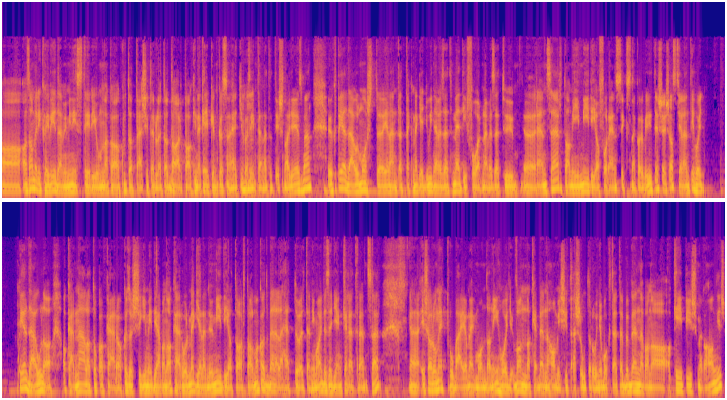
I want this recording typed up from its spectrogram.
a, az amerikai védelmi minisztériumnak a kutatási terület, a DARPA, akinek egyébként köszönhetjük az mhm. internetet is nagy részben, ők például most jelentettek meg egy úgynevezett Medifor nevezetű rendszert, ami Media Forensics-nek a rövidítése, és azt jelenti, hogy Például a, akár nálatok, akár a közösségi médiában, akárhol megjelenő médiatartalmakat bele lehet tölteni. Majd, ez egy ilyen keretrendszer, e, és arról megpróbálja megmondani, hogy vannak-e benne hamisításra utaló nyomok, tehát ebben benne van a, a kép is, meg a hang is.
